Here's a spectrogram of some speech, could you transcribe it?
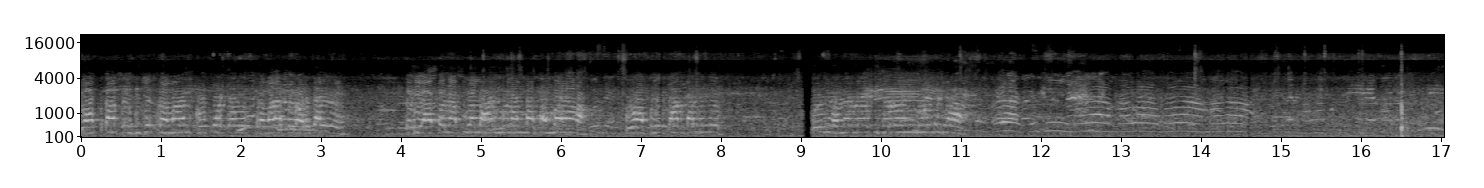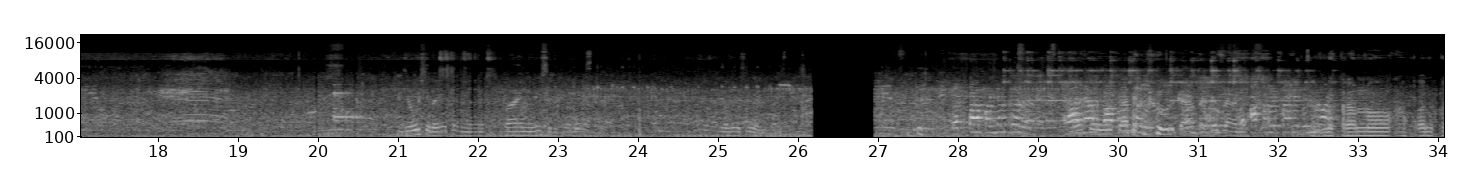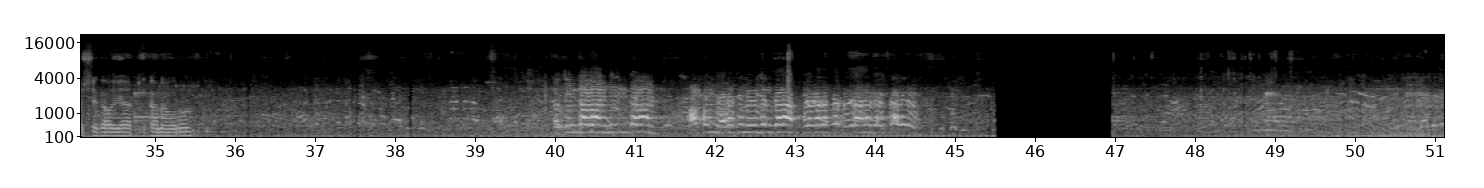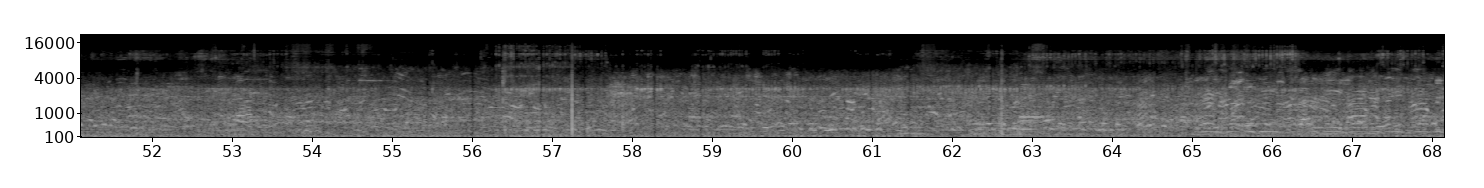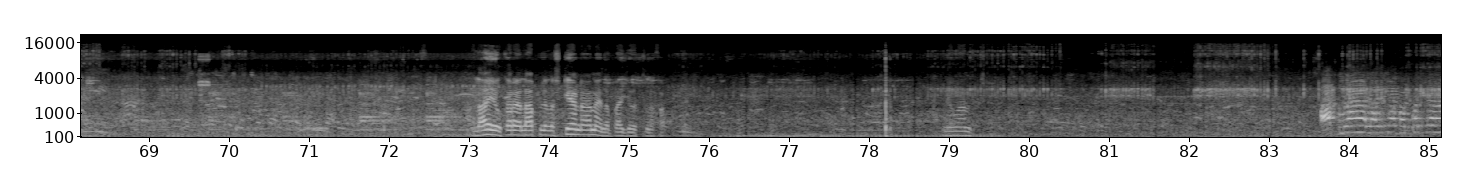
वाचता गर्दीचे प्रमाण खूप मोठ्या प्रमाणात वाढत आहे तरी आपण आपल्या लहान मुलांना सांभाळा व आपले काम करणे होणार नाही जे उशीर आहे त्यांना पायाने उशीर तर मित्रांनो आपण कुशेगाव या ठिकाणावरून सचिन चव्हाण नितीन चव्हाण आपण ढोलाचे नियोजन करा. देवालाचा ढोल आणण्याकरता आहे. लाईव्ह करायला आपल्याला स्टँड आणायला पाहिजे होतं का? निवांत. आपल्या लाडक्या बाप्पाच्या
